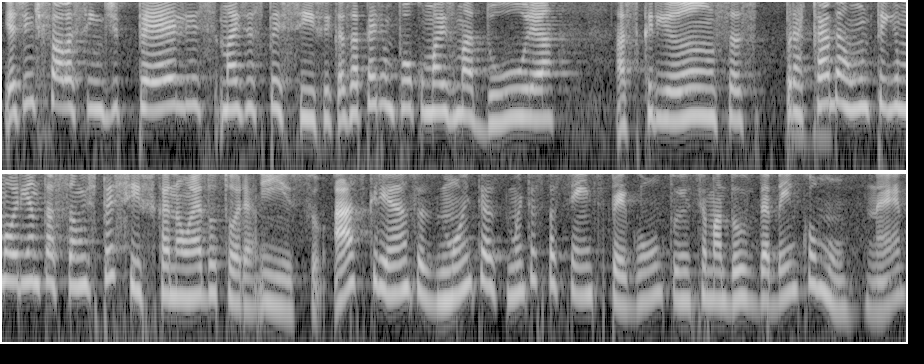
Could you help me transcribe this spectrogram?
E a gente fala assim de peles mais específicas, a pele um pouco mais madura, as crianças, para cada um tem uma orientação específica, não é, doutora? Isso. As crianças, muitas, muitas pacientes perguntam, isso é uma dúvida bem comum, né?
